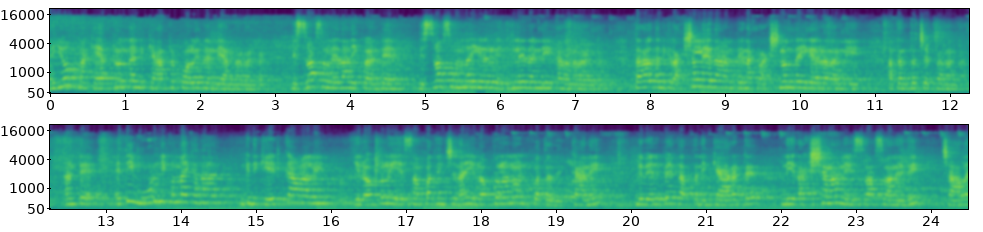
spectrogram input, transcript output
అయ్యో నా క్యారెక్టర్ ఉందండి క్యారెక్టర్ పోలేదండి అన్నారంట. విశ్వాసం లేదా నీకు? అంటే విశ్వాసం ఉందా అయ్యారు ఎందుకు లేదండి? అని అన్నారంట. తర్వాత నీకు రక్షణ లేదా అంటే నాకు రక్షణ ఉందా అయ్యారు అని అతనితో చెప్పారంట. అంటే అయితే ఈ మూడు నీకు ఉన్నాయి కదా ఇంక నీకు ఏటి కావాలి? ఈ లోకంలో ఏది సంపాదించినా ఈ లోకంలోనే ఉండిపోతుంది. కానీ నువ్వు వెళ్ళిపోయిన తర్వాత నీ క్యారెక్టర్ నీ రక్షణ నీ విశ్వాసం అనేది చాలా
